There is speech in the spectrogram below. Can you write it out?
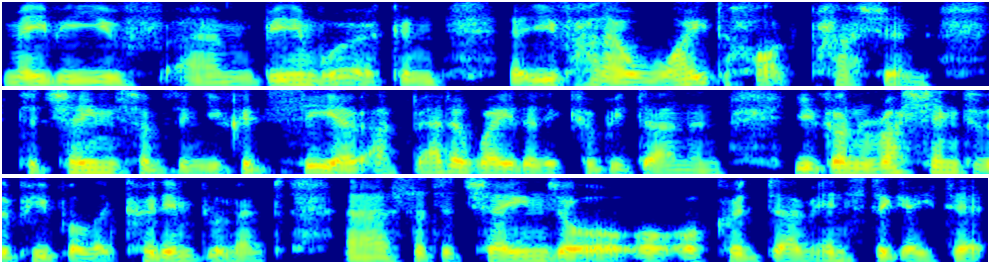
Maybe you've um, been in work and you've had a white hot passion to change something. You could see a, a better way that it could be done, and you've gone rushing to the people that could implement uh, such a change or, or, or could um, instigate it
